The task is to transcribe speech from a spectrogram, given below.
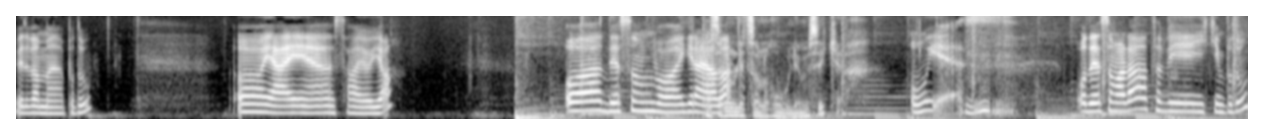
Vil du være med på do? Og jeg eh, sa jo ja. Og det som var greia da da det er litt sånn rolig musikk her. Oh yes. Og det som var da, at vi gikk inn på do.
